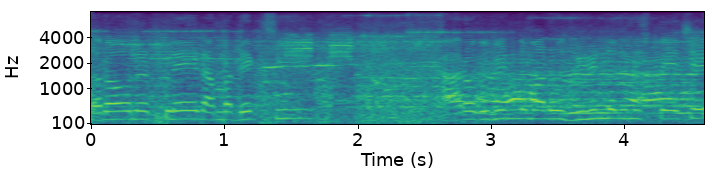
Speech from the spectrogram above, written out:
গণভবনের প্লেট আমরা দেখছি। আরও বিভিন্ন মানুষ বিভিন্ন জিনিস পেয়েছে।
